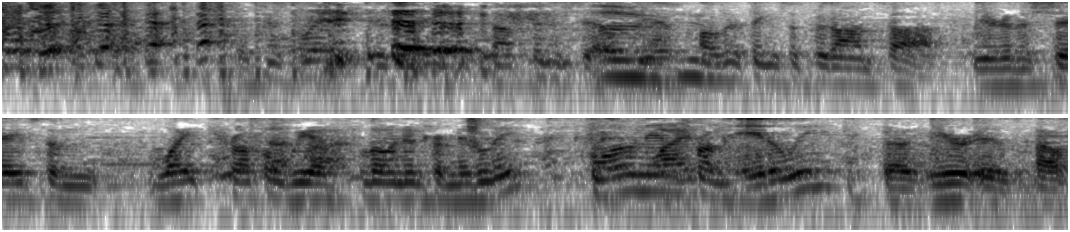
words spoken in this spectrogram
wait, just wait. It's not finished yet. We have other things to put on top. We're going to shave some white truffle we have flown in from Italy. Flown in from Italy? So here is about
